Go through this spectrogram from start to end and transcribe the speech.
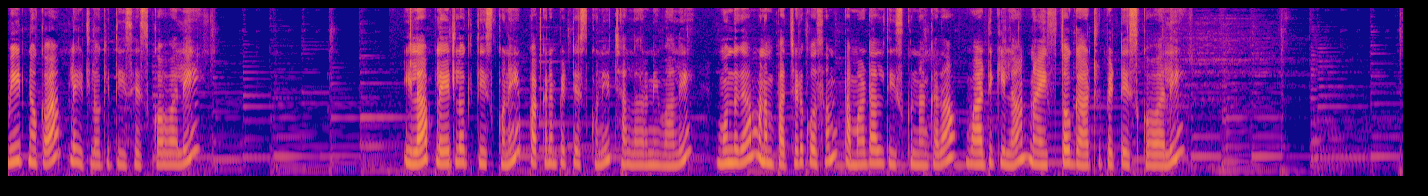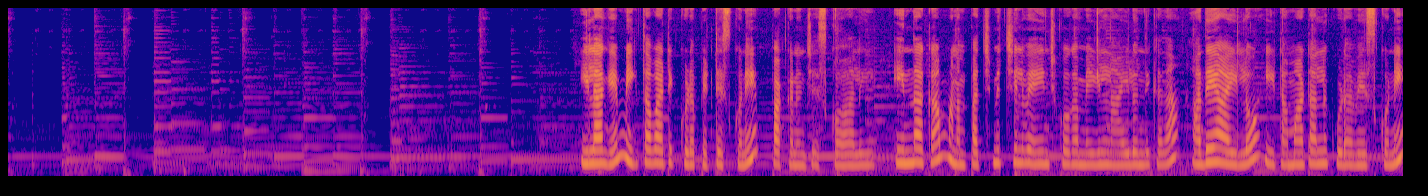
వీటిని ఒక ప్లేట్లోకి తీసేసుకోవాలి. ఇలా ప్లేట్లోకి తీసుకొని పక్కన పెట్టేసుకొని చల్లారనివ్వాలి. ముందుగా మనం పచ్చడి కోసం టమాటాలు తీసుకున్నాం కదా వాటికి ఇలా నైఫ్తో ఘాట్లు పెట్టేసుకోవాలి. ఇలాగే మిగతా వాటికి కూడా పెట్టేసుకొని పక్కన ఉంచేసుకోవాలి. ఇందాక మనం పచ్చిమిర్చిలు వేయించుకోగా మిగిలిన ఆయిల్ ఉంది కదా అదే ఆయిల్లో ఈ టమాటాలను కూడా వేసుకొని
